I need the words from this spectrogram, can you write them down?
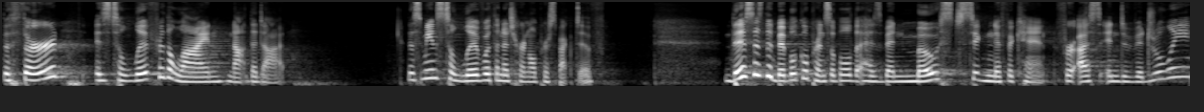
The third is to live for the line, not the dot. This means to live with an eternal perspective. This is the biblical principle that has been most significant for us individually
